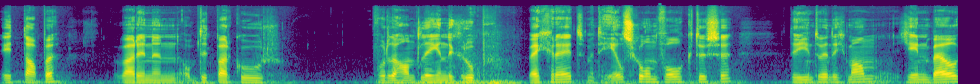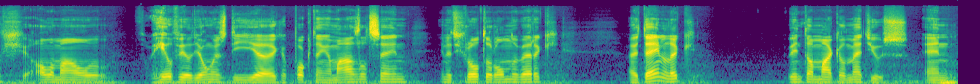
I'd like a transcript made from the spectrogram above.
etappe waarin een op dit parcours voor de hand liggende groep wegrijdt met heel schoon volk tussen. 23 man, geen Belg, allemaal heel veel jongens die uh, gepokt en gemazeld zijn in het grote rondewerk. Uiteindelijk wint dan Michael Matthews. En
